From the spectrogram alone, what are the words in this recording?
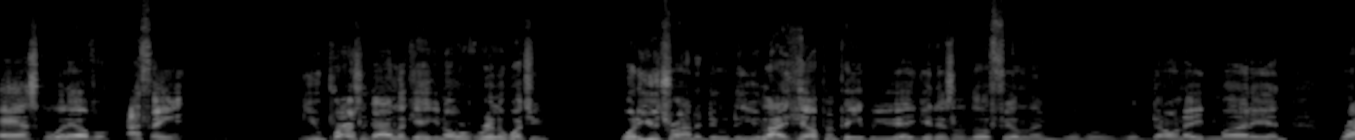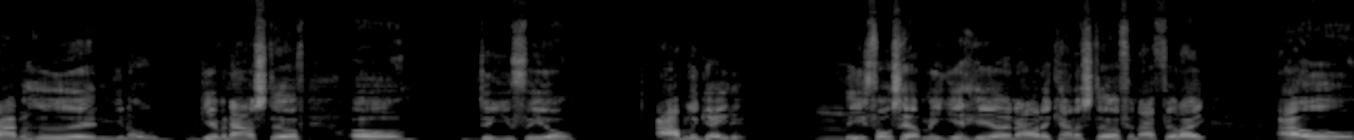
ask or whatever. I think you personally gotta look at, you know, really what you what are you trying to do? Do you like helping people? You get this little feeling with, with, with donating money and Robin Hood and you know giving out stuff. Uh, do you feel obligated? Mm. These folks helped me get here and all that kind of stuff, and I feel like I uh,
